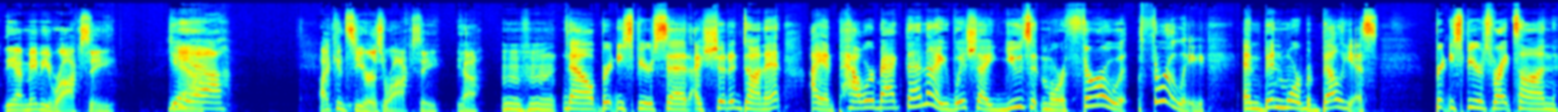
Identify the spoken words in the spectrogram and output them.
yeah, maybe Roxie. Yeah. I can see her as Roxie. Yeah. Mm-hmm. Now, Britney Spears said, I should have done it. I had power back then. I wish I used it more thorough, thoroughly and been more rebellious. Britney Spears writes on,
